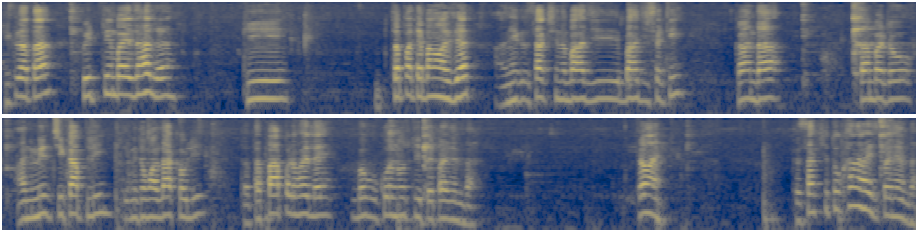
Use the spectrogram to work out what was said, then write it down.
इकडं आता पीठ तिंबाई झालं. की चपात्या बनवायच्यात आणि इकडे साक्षीनं भाजी भाजीसाठी कांदा टमाटो आणि मिरची कापली ती मी तुम्हाला दाखवली. तर आता पापड व्हायलाय. बघू कोण उचली ते पहिल्यांदा. का नाही तर साक्षी तू खाणार आहेस पहिल्यांदा?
